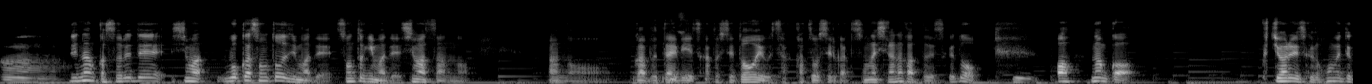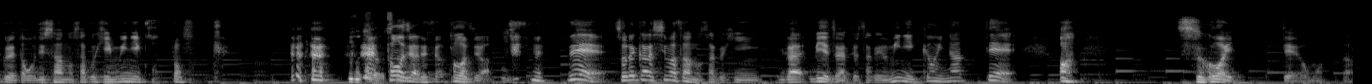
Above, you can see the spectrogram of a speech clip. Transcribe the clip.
あで、なんかそれで、島、僕はその当時まで、その時まで島さんの、あの、が舞台美術家としてどういう活動をしてるかってそんなに知らなかったですけど、ーうんあ、なんか、口悪いですけど、褒めてくれたおじさんの作品見に行こうと思って。当時はですよ、当時は。で、それから島さんの作品が、美術がやってる作品を見に行くようになって、あ、すごいって思った。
